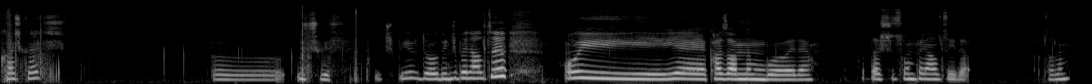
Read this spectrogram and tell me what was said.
Kaç kaç? Ee, 3-1. 3-1. Dördüncü penaltı. Oy yeah, kazandım bu arada. Hatta şu son penaltıyı da atalım.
